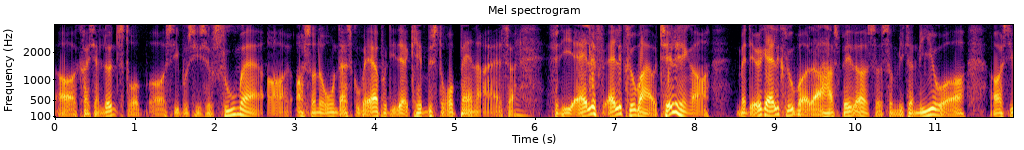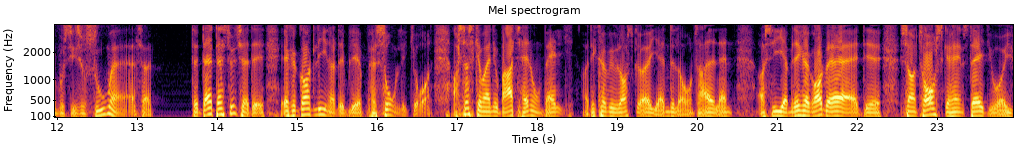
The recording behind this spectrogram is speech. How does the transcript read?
og Christian Lønstrup og Sibu Zuma og, og sådan nogen, der skulle være på de der kæmpe store banner. Altså, ja. Fordi alle, alle klubber har jo tilhængere, men det er jo ikke alle klubber, der har haft spillere så, som Michael Mio og, og Sibu Zuma. Altså, der, der, der synes jeg, det, jeg kan godt lide, når det bliver personligt gjort. Og så skal man jo bare tage nogle valg, og det kan vi vel også gøre i Jantelovens eget land, og sige, jamen det kan godt være, at uh, Søren Tors skal have en statue,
